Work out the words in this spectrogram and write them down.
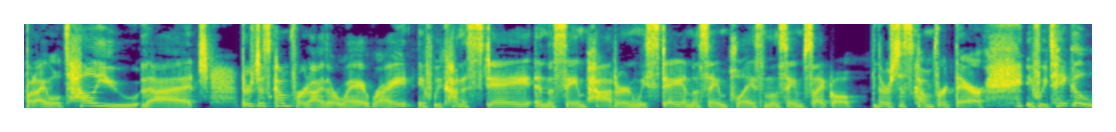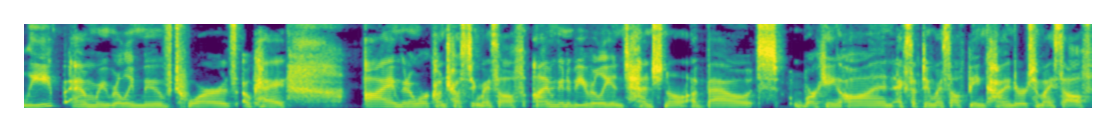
but I will tell you that there's discomfort either way, right? If we kind of stay in the same pattern, we stay in the same place in the same cycle, there's discomfort there. If we take a leap and we really move towards, okay, I'm going to work on trusting myself. I'm going to be really intentional about working on accepting myself, being kinder to myself.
